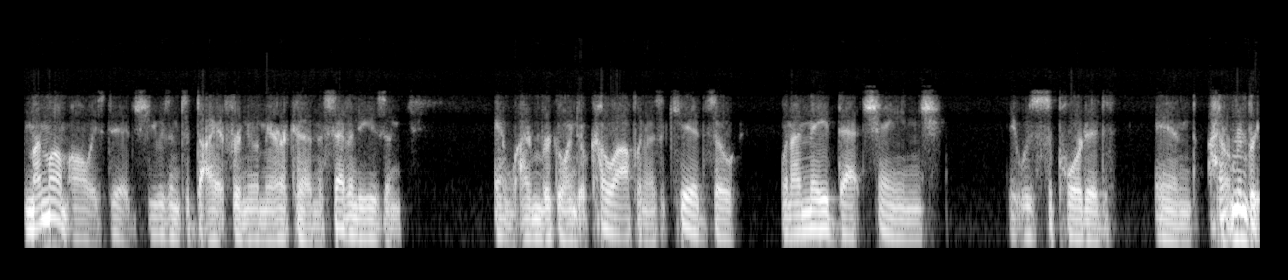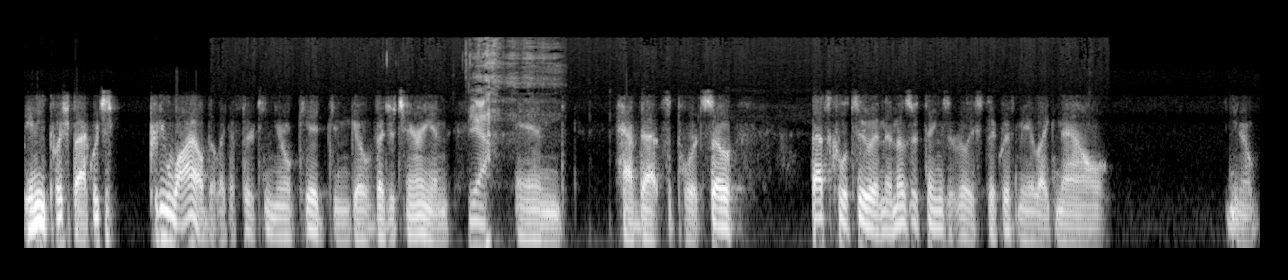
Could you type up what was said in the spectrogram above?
My mom always did. She was into Diet for New America in the seventies. And, and I remember going to a co-op when I was a kid. So when I made that change, it was supported and I don't remember any pushback, which is pretty wild that like a 13 year old kid can go vegetarian Yeah. and have that support. So that's cool too. And then those are things that really stick with me. Like now, you know,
